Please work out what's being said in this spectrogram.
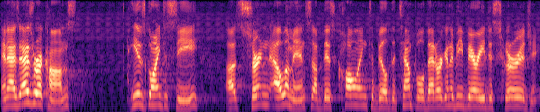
And as Ezra comes, he is going to see uh, certain elements of this calling to build the temple that are going to be very discouraging.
